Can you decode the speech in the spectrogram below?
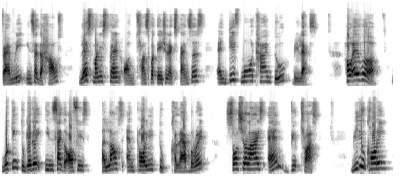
family inside the house, less money spent on transportation expenses, and give more time to relax. However, working together inside the office allows employee to collaborate, socialize, and build trust. Video calling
